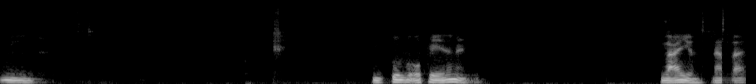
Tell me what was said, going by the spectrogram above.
อืมปืนก็โอเคนั่นแหละร้ายอยู่น้ำร้าย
